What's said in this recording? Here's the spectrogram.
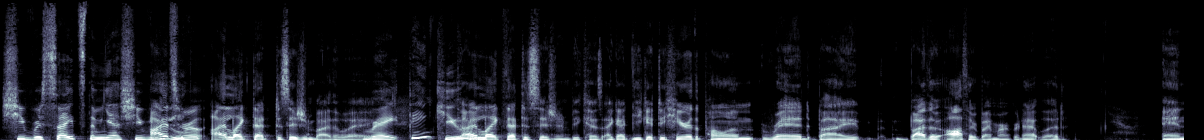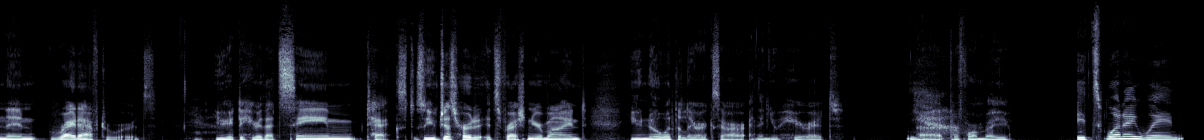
She recites them. Yes, she I, reads her own. I like that decision, by the way. Right? Thank you. I like that decision because I got you get to hear the poem read by by the author by Margaret Atwood, yeah. and then right afterwards, you get to hear that same text. So you've just heard it; it's fresh in your mind. You know what the lyrics are, and then you hear it uh, performed by you. it's what I would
